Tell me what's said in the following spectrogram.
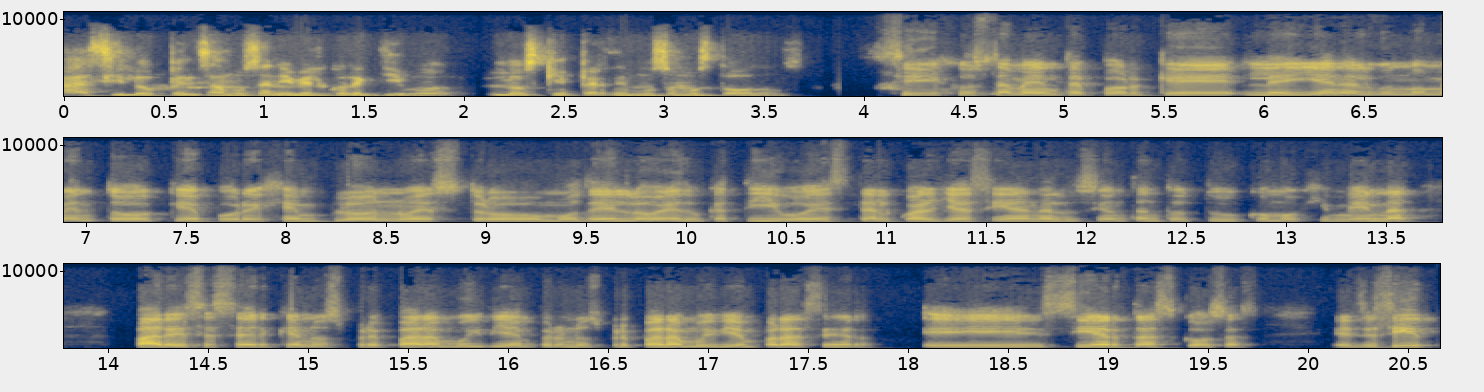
así lo pensamos a nivel colectivo, los que perdemos somos todos. Sí, justamente porque leí en algún momento que, por ejemplo, nuestro modelo educativo, este al cual ya hacían alusión tanto tú como Jimena, parece ser que nos prepara muy bien, pero nos prepara muy bien para hacer eh, ciertas cosas. Es decir,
